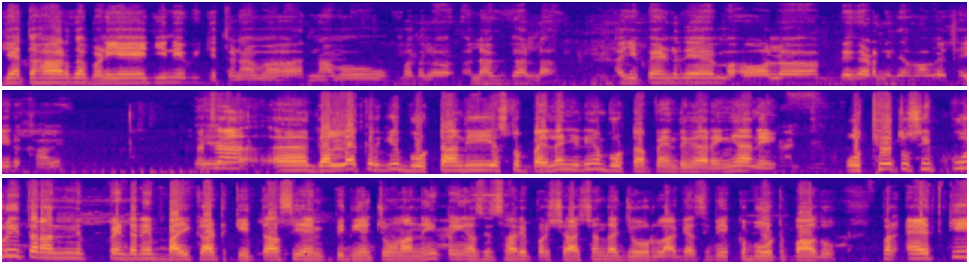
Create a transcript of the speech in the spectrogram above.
ਜਿੱਤ ਹਾਰ ਦਾ ਬਣੀ ਹੈ ਜਿਹਨੇ ਵੀ ਜਿੱਤਣਾ ਵਾ ਹਾਰਨਾ ਵਾ ਉਹ ਮਤਲਬ ਅਲੱਗ ਗੱਲ ਆ। ਅਸੀਂ ਪਿੰਡ ਦੇ ਮਾਹੌਲ ਵਿਗੜ ਨਹੀਂ ਦੇਵਾਂਗੇ ਸਹੀ ਰੱਖਾਂਗੇ। ਅੱਛਾ ਗੱਲ ਕਰੀਏ ਵੋਟਾਂ ਦੀ ਇਸ ਤੋਂ ਪਹਿਲਾਂ ਜਿਹੜੀਆਂ ਵੋਟਾਂ ਪੈਂਦੀਆਂ ਰਹੀਆਂ ਨੇ। ਉੱਥੇ ਤੁਸੀਂ ਪੂਰੀ ਤਰ੍ਹਾਂ ਨੇ- ਪਿੰਡ ਨੇ ਬਾਈਕਾਟ ਕੀਤਾ ਸੀ ਐਮਪੀ ਦੀਆਂ ਚੋਣਾਂ ਨਹੀਂ ਪਈਆਂ ਸੀ ਸਾਰੇ ਪ੍ਰਸ਼ਾਸਨ ਦਾ ਜ਼ੋਰ ਲੱਗ ਗਿਆ ਸੀ ਵੀ ਇੱਕ ਵੋਟ ਪਾ ਦਿਓ। ਪਰ ਐਤਕੀ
